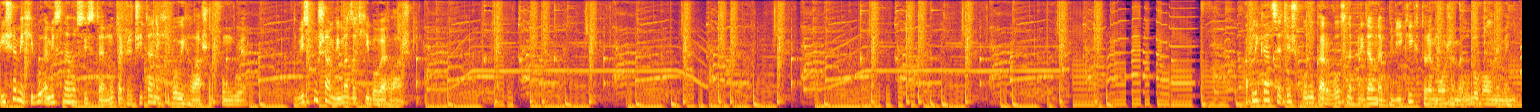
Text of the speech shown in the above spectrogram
Píše mi chybu emisného systému, takže čítanie chybových hlášok funguje. Vyskúšam vymazať chybové hlášky. Aplikácia tiež ponúka rôzne pridavné budíky, ktoré môžeme ľubovoľne meniť.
